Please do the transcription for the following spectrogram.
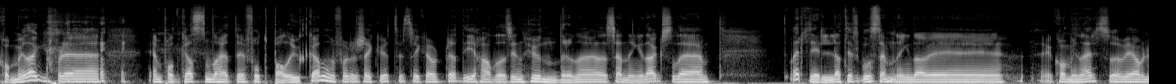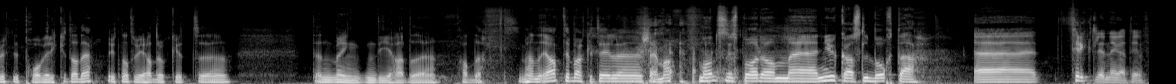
kom i dag. For det en podkast som da heter Fotballuka, den får du sjekke ut hvis dere ikke har gjort det. De hadde sin hundrede sending i dag, så det, det var relativt god stemning da vi kom inn her. Så vi har vel blitt litt påvirket av det, uten at vi har drukket eh, den mengden de hadde, hadde. Men ja, tilbake til uh, skjema. Monsen spådom om Newcastle borte. eh, Fryktelig negativ.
